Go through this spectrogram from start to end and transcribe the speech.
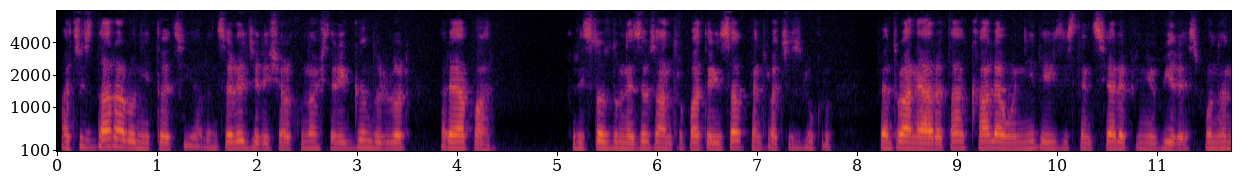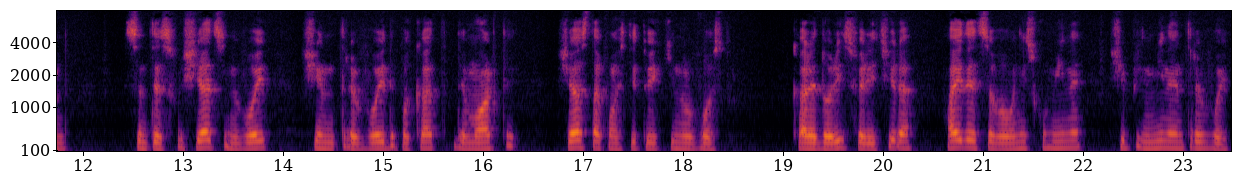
acest dar al unității, al înțelegerii și al cunoașterii gândurilor reapare. Hristos Dumnezeu s-a întrupat exact pentru acest lucru, pentru a ne arăta calea unirii existențiale prin iubire, spunând, sunteți sfâșiați în voi și între voi de păcat, de moarte, și asta constituie chinul vostru. Care doriți fericirea, haideți să vă uniți cu mine și prin mine între voi.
